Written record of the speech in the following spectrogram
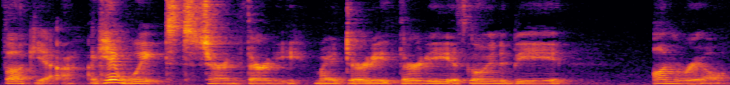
Fuck yeah. I can't wait to turn 30. My dirty 30 is going to be unreal.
